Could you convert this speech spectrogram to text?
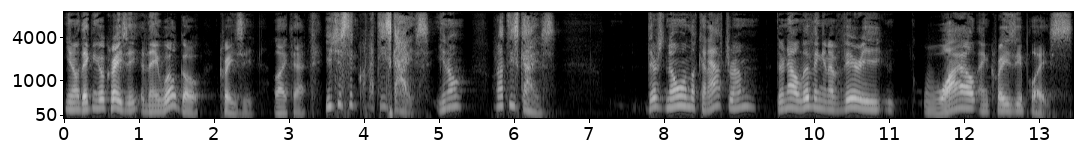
You know, they can go crazy, and they will go crazy like that. You just think, what about these guys? You know, what about these guys? There's no one looking after them. They're now living in a very wild and crazy place.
